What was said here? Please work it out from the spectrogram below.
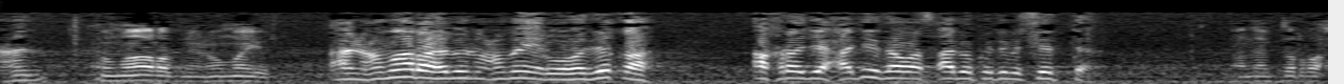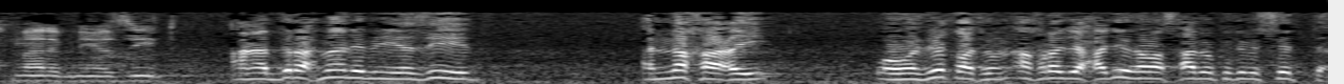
عن عمارة بن عمير. عن عمارة بن عمير وهو ثقة أخرج حديثه أصحاب الكتب الستة. عن عبد الرحمن بن يزيد. عن عبد الرحمن بن يزيد النخعي وهو ثقة أخرج حديثه أصحاب الكتب الستة.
